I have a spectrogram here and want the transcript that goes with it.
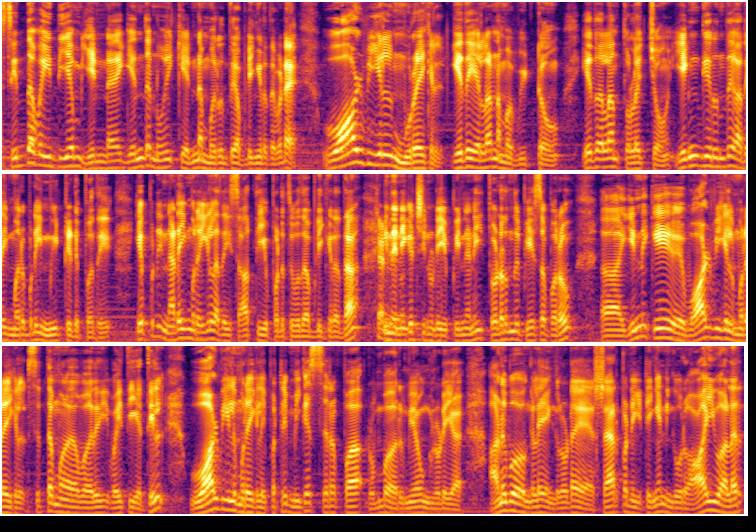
சித்த வைத்தியம் என்ன எந்த நோய்க்கு என்ன மருந்து அப்படிங்கிறத விட வாழ்வியல் முறைகள் எதையெல்லாம் நம்ம விட்டோம் எதெல்லாம் தொலைச்சோம் எங்கிருந்து அதை மறுபடியும் மீட்டெடுப்பது எப்படி நடைமுறையில் அதை சாத்தியப்படுத்துவது அப்படிங்கிறதா இந்த நிகழ்ச்சியினுடைய பின்னணி தொடர்ந்து பேச போறோம். ஆஹ், இன்னைக்கு வாழ்வியல் முறைகள் சித்த வைத்தியத்தில் வாழ்வியல் முறைகளை பற்றி மிக சிறப்பாக ரொம்ப அருமையாக உங்களுடைய அனுபவங்களை எங்களோட ஷேர் பண்ணிக்கிட்டீங்க. நீங்கள் ஒரு ஆய்வாளர்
